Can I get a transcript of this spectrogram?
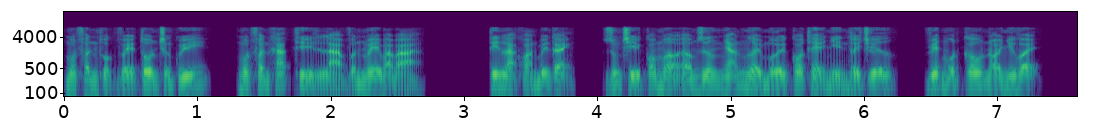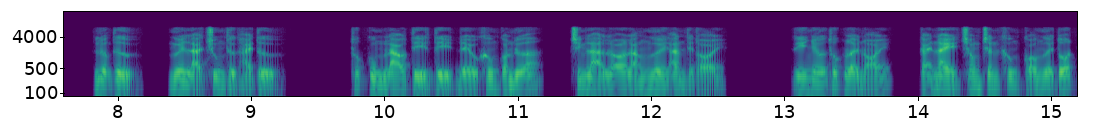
Một phần thuộc về tôn trưởng quỹ, một phần khác thì là vấn mê bà bà. Tin là khoản bên cạnh, dùng chỉ có mở âm dương nhãn người mới có thể nhìn thấy chữ, viết một câu nói như vậy. Lượng tử, ngươi là trung thực hải tử. Thúc cùng lao tỷ tỷ đều không còn nữa chính là lo lắng ngươi ăn thiệt thòi. Ghi nhớ thúc lời nói, cái này trong chấn không có người tốt.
